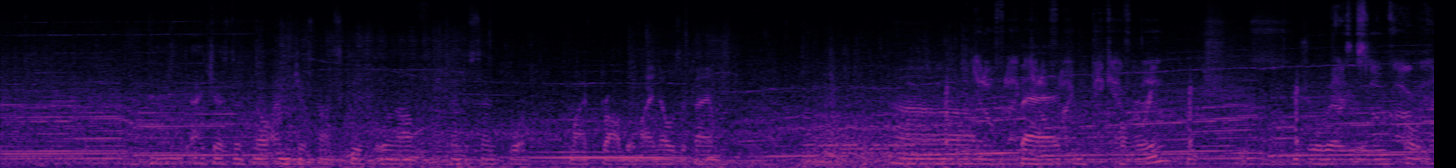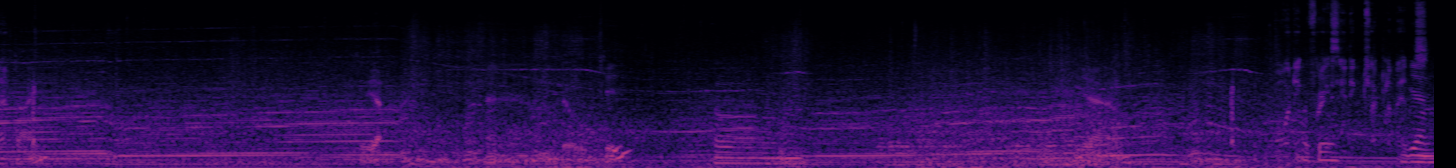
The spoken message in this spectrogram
And I just don't know, I'm just not skillful enough to understand what my problem. I know that I'm Yellow uh, bad in which is usually a all the time. Again,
